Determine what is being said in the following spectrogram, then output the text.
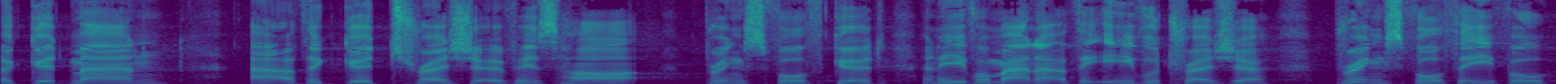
A good man out of the good treasure of his heart brings forth good. An evil man out of the evil treasure brings forth evil,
